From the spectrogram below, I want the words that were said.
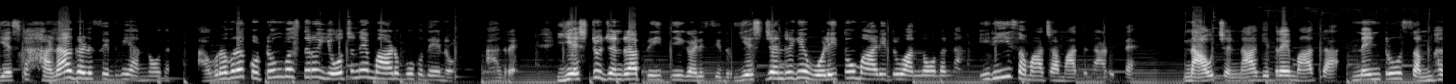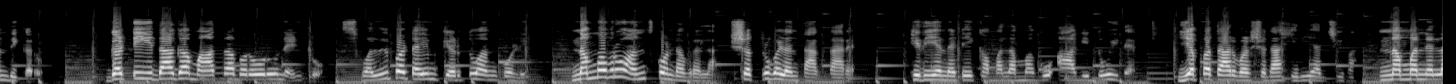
ಎಷ್ಟು ಹಣ ಗಳಿಸಿದ್ವಿ ಅನ್ನೋದನ್ನ ಅವರವರ ಕುಟುಂಬಸ್ಥರು ಯೋಚನೆ ಮಾಡಬಹುದೇನೋ. ಆದ್ರೆ ಎಷ್ಟು ಜನರ ಪ್ರೀತಿ ಗಳಿಸಿದ್ರು, ಎಷ್ಟ್ ಜನರಿಗೆ ಒಳಿತು ಮಾಡಿದ್ರು ಅನ್ನೋದನ್ನ ಇಡೀ ಸಮಾಜ ಮಾತನಾಡುತ್ತೆ. ನಾವು ಚೆನ್ನಾಗಿದ್ರೆ ಮಾತ್ರ ನೆಂಟ್ರು ಸಂಬಂಧಿಕರು. ಗಟ್ಟಿ ಇದ್ದಾಗ ಮಾತ್ರ ಬರೋರು ನೆಂಟ್ರು. ಸ್ವಲ್ಪ ಟೈಮ್ ಕೆಡ್ತು ಅನ್ಕೊಳ್ಳಿ. ನಮ್ಮವರು ಅನ್ಸ್ಕೊಂಡವ್ರಲ್ಲ, ಶತ್ರುಗಳಂತಾಗ್ತಾರೆ. ಹಿರಿಯ ನಟಿ ಕಮಲಮ್ಮಗೂ ಆಗಿದ್ದೂ ಇದೆ. ಎಪ್ಪತ್ತಾರು ವರ್ಷದ ಹಿರಿಯ ಜೀವ ನಮ್ಮನ್ನೆಲ್ಲ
